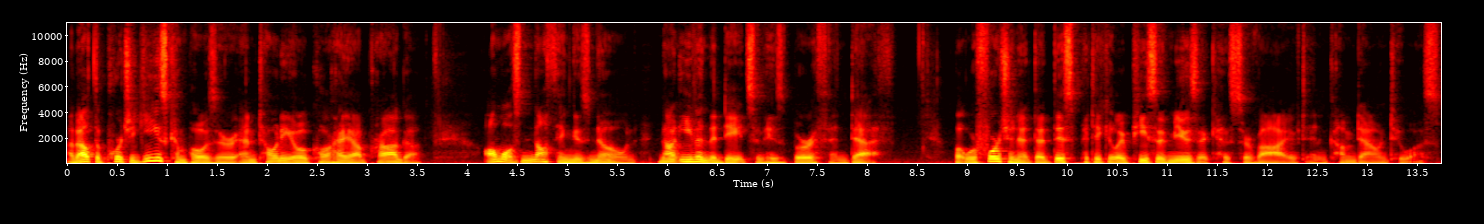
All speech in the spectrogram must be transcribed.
About the Portuguese composer Antonio Correa Braga, almost nothing is known, not even the dates of his birth and death. But we're fortunate that this particular piece of music has survived and come down to us.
